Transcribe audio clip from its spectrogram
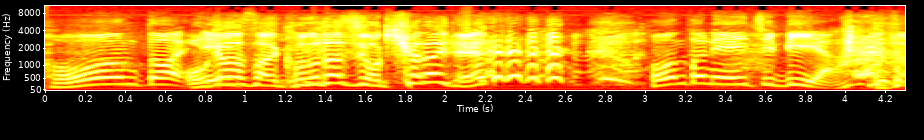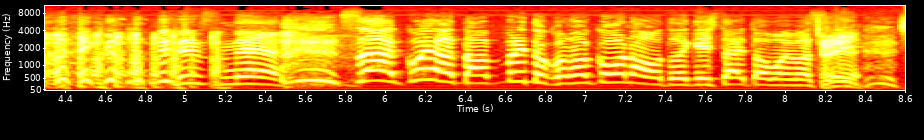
ほんとお母さんこのラジオ聞かないで。本当に HB や。ということでですね、さあ今夜はたっぷりとこのコーナーをお届けしたいと思います。はい。初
